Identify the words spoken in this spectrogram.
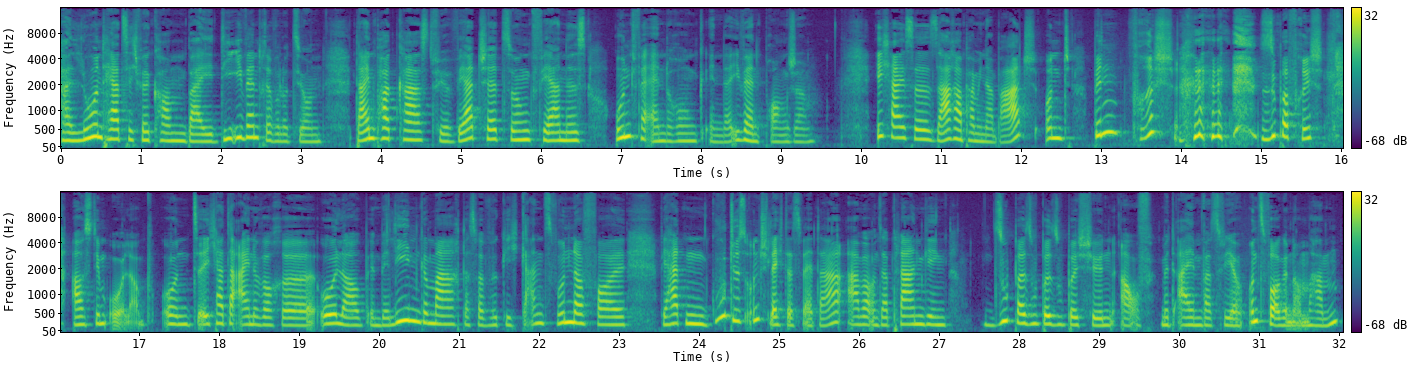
Hallo und herzlich willkommen bei Die Event Revolution, dein Podcast für Wertschätzung, Fairness und Veränderung in der Eventbranche. Ich heiße Sarah Pamina Bartsch und bin frisch, super frisch aus dem Urlaub. Und ich hatte eine Woche Urlaub in Berlin gemacht. Das war wirklich ganz wundervoll. Wir hatten gutes und schlechtes Wetter, aber unser Plan ging super, super, super schön auf mit allem, was wir uns vorgenommen haben.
